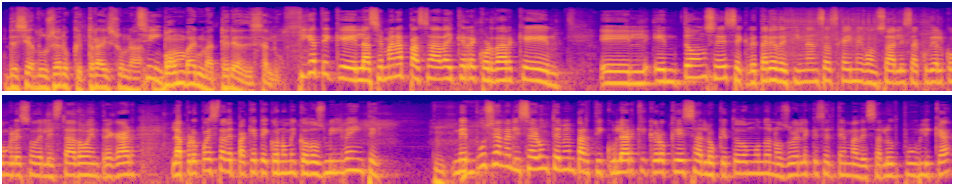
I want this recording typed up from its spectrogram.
Decía Lucero que traes una Sí. bomba en materia de salud. Fíjate que la semana pasada hay que recordar que el entonces secretario de Finanzas Jaime González acudió al Congreso del Estado a entregar la propuesta de paquete económico 2020. Me puse a analizar un tema en particular que creo que es a lo que todo mundo nos duele, que es el tema de salud pública.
